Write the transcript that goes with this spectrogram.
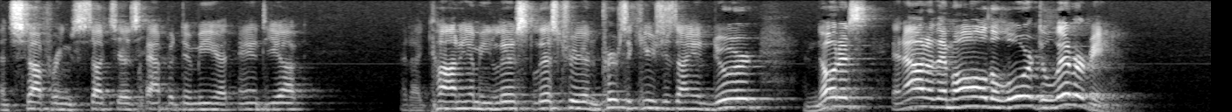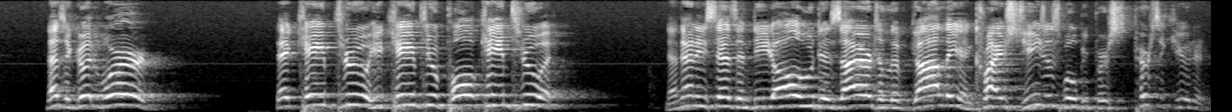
and sufferings such as happened to me at Antioch, at Iconium, List, Lystra, and persecutions I endured. And notice, and out of them all the Lord delivered me. That's a good word. They came through. He came through. Paul came through it. And then he says, Indeed, all who desire to live godly in Christ Jesus will be pers- persecuted.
